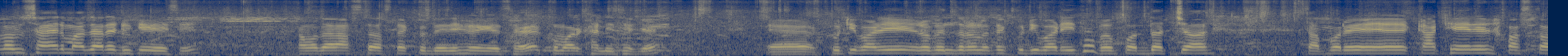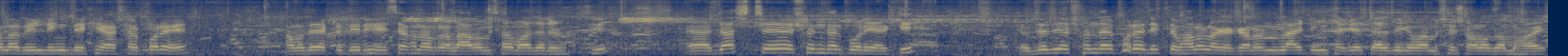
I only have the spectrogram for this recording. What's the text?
লালন শাহের মাজারে ঢুকে গেছি। আমাদের আস্তে আস্তে একটু দেরি হয়ে গেছে কুমারখালী থেকে। কুটিবাড়ি, রবীন্দ্রনাথের কুটিবাড়ি, তারপর পদ্মার চর, তারপরে কাঠের পাঁচতলা বিল্ডিং দেখে আসার পরে আমাদের একটু দেরি হয়েছে, এখন আমরা লালন শাহ মাজারে ঢুকছি। জাস্ট সন্ধ্যার পরে আর কি। যদিও সন্ধ্যার পরে দেখতে ভালো লাগে, কারণ লাইটিং থাকে, চারিদিকে মানুষের সমাগম হয়।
